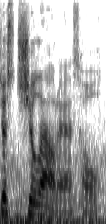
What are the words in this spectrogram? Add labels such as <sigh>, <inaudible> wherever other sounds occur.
Just chill out, asshole.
